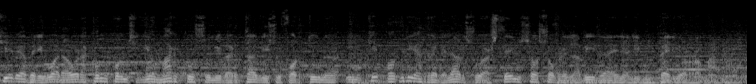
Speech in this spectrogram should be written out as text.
quiere averiguar ahora cómo consiguió Marcus su libertad y su fortuna y qué podría revelar su ascenso sobre la vida en el Imperio Romano.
